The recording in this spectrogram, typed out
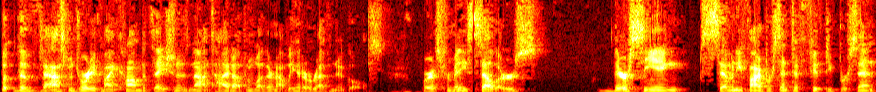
But the vast majority of my compensation is not tied up in whether or not we hit our revenue goals. Whereas for many sellers, they're seeing 75% to 50%,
